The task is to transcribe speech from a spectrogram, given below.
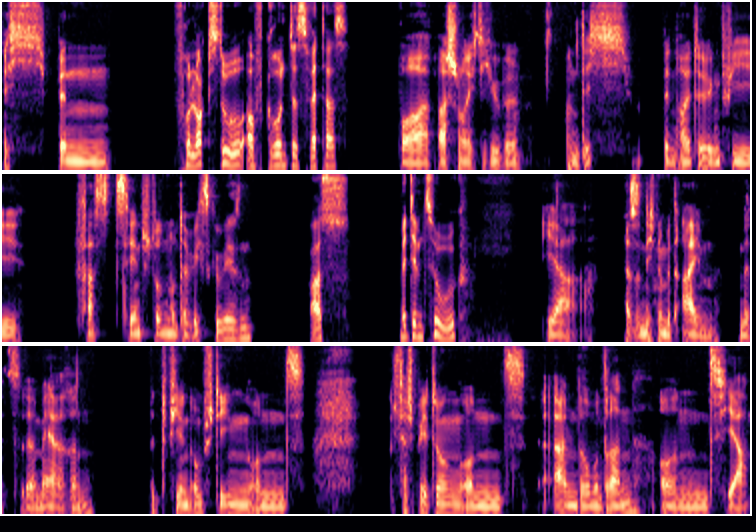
Ich bin, Frohlockst du aufgrund des Wetters? boah, war schon richtig übel. Und ich bin heute irgendwie fast zehn Stunden unterwegs gewesen. Was? Mit dem Zug? Ja, also nicht nur mit einem, mit äh, mehreren. Mit vielen Umstiegen und Verspätungen und allem drum und dran. Und ja,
